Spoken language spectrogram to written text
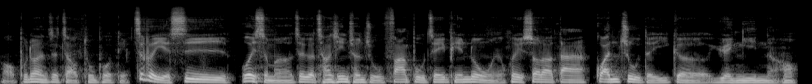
哦，不断的在找突破点。这个也是为什么这个长兴存储发布这一篇论文会受到大家关注的一个原因了哈。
